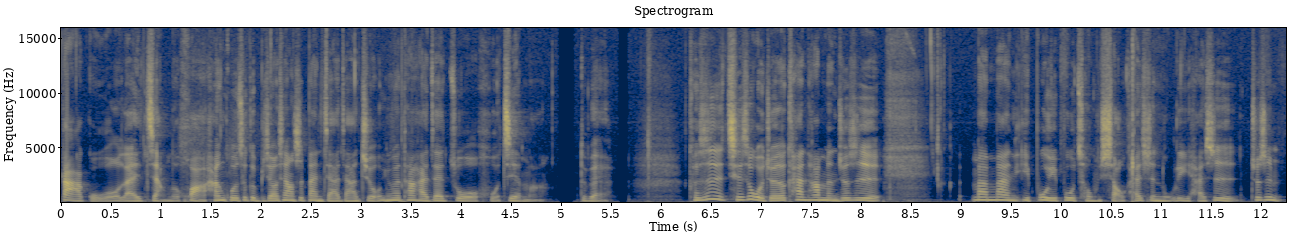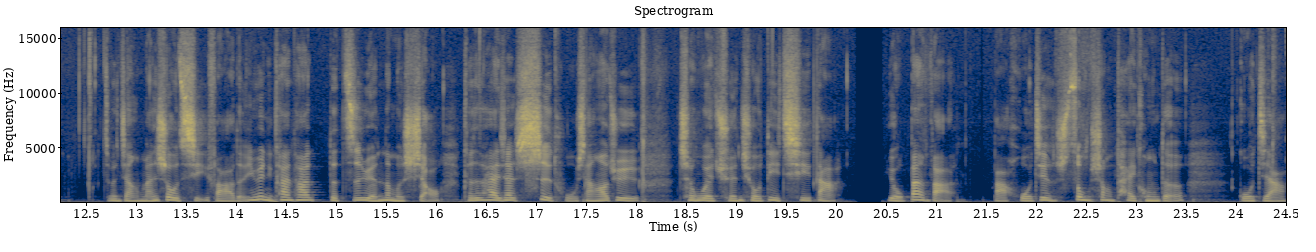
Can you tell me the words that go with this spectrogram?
大国来讲的话，韩国这个比较像是半家家酒，因为他还在做火箭嘛，对不对？可是其实我觉得看他们就是慢慢一步一步从小开始努力，还是就是怎么讲，蛮受启发的。因为你看他的资源那么小，可是他也在试图想要去成为全球第七大，有办法。把火箭送上太空的国家，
